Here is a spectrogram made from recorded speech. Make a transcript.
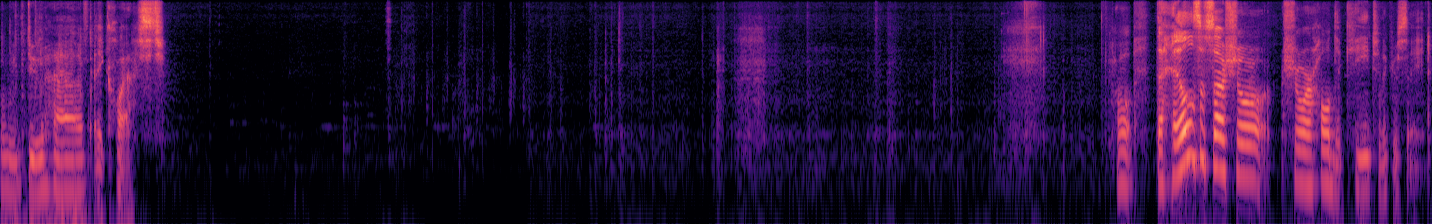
We do have a quest. The hills of Southshore, Shore hold the key to the crusade.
